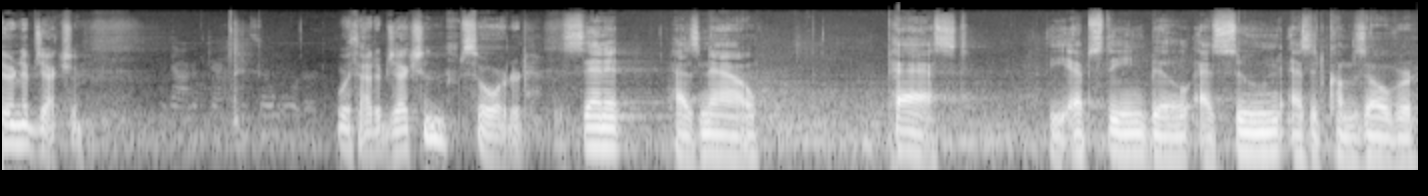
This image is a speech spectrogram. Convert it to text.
there an objection? Without objection, so ordered. The Senate has now passed the Epstein bill as soon as it comes over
